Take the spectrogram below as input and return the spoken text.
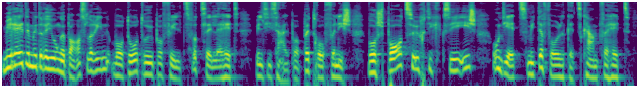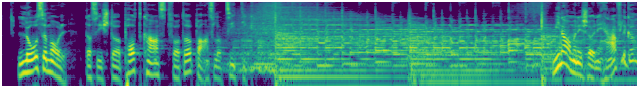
Wir reden mit einer jungen Baslerin, die darüber viel zu erzählen hat, weil sie selber betroffen ist, wo sportsüchtig war und jetzt mit den Folgen zu kämpfen hat. Los mal, das ist der Podcast von der Basler Zeitung. Mein Name ist René Häfliger.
